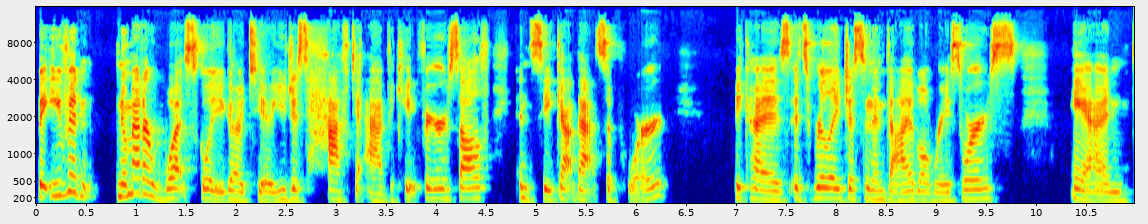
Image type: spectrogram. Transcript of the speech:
But even no matter what school you go to, you just have to advocate for yourself and seek out that support because it's really just an invaluable resource and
